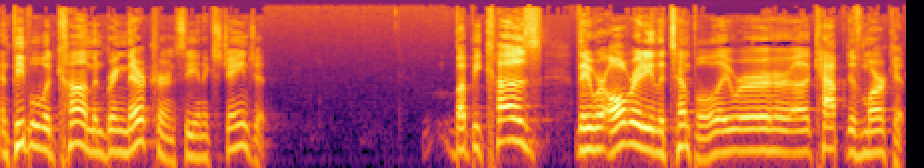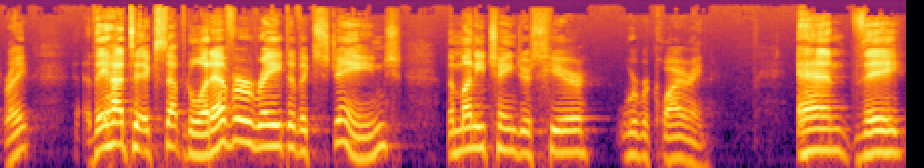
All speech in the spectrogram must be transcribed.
And people would come and bring their currency and exchange it. But because they were already in the temple, they were a captive market, right? They had to accept whatever rate of exchange the money changers here were requiring. And they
